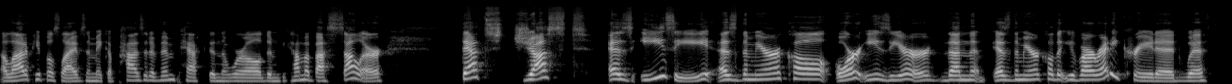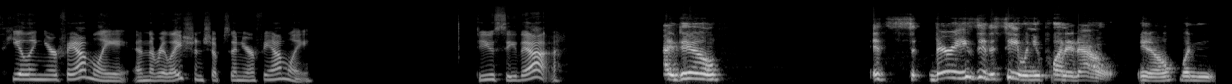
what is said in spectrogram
a lot of people's lives and make a positive impact in the world and become a bestseller, that's just as easy as the miracle or easier than the, as the miracle that you've already created with healing your family and the relationships in your family. Do you see that? I do. It's very easy to see when you point it out, you know, when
